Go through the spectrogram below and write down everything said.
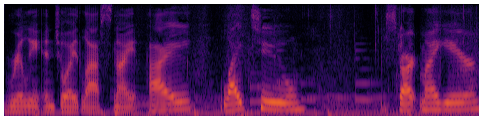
really enjoyed last night. I like to start my year.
